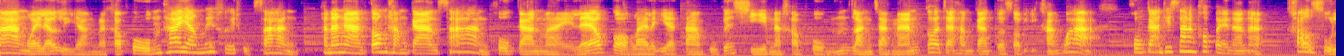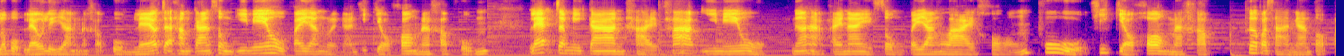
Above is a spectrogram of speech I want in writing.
สร้างไว้แล้วหรือยังนะครับผมถ้ายังไม่เคยถูกสร้าง พนักงานต้องทำการสร้างโครงการใหม่ แล้วกรอกรายละเอียดตาม Google Sheet นะครับผมหลังจากนั้นก็จะทำการตรวจสอบอีกครั้งว่า โครงการที่สร้างเข้าไปนั้นอะเข้าสู่ระบบแล้วหรือยังนะครับผมแล้วจะทำการส่งอีเมล ไปยังหน่วยงานที่เกี่ยวข้องนะครับผมและจะมีการถ่ายภาพอีเมล เนื้อหาภายในส่งไปยังไลน์ของผู้ที่เกี่ยวข้องนะครับ พื่อประสานงานต่อไป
